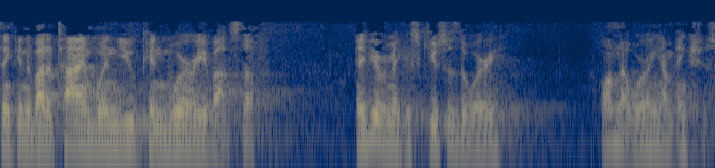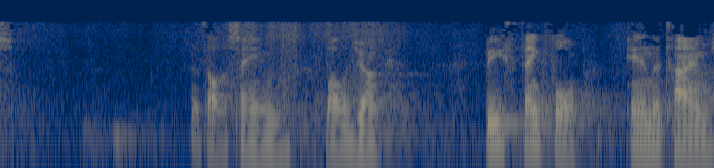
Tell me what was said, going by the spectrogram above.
thinking about a time when you can worry about stuff. Have you ever make excuses to worry? Well, I'm not worrying, I'm anxious. It's all the same ball of junk. Be thankful in the times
